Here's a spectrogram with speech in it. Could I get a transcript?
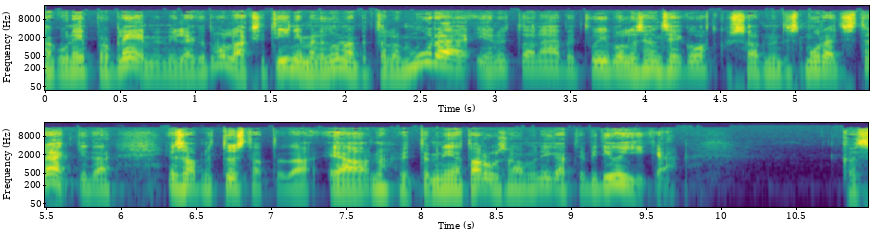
nagu neid probleeme, millega tullakse, et inimene tunneb, et tal on mure ja nüüd ta näeb, et võib-olla see on see koht, kus saab nendest muredest rääkida ja saab need tõstatada ja noh, ütleme nii, et arusaam on igatepidi õige kas,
